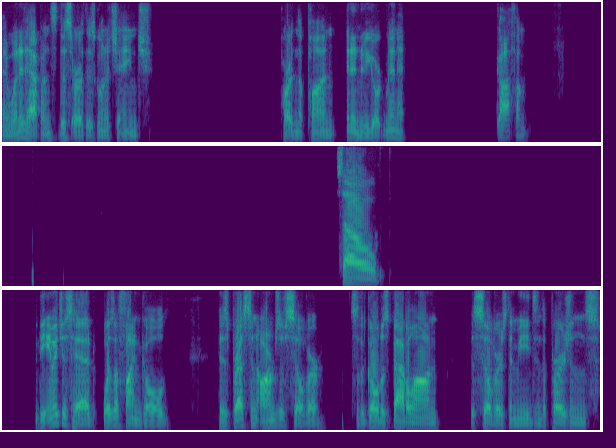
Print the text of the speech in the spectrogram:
And when it happens, this earth is going to change, pardon the pun, in a New York minute. Gotham. So the image's head was of fine gold, his breast and arms of silver. So the gold is Babylon, the silver is the Medes and the Persians,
